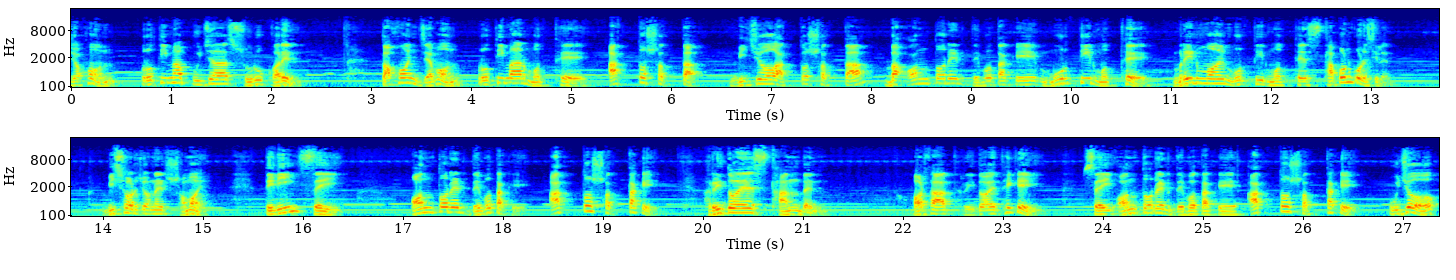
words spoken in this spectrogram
যখন প্রতিমা পূজা শুরু করেন, তখন যেমন প্রতিমার মধ্যে আত্মসত্তা নিজ আত্মসত্তা বা অন্তরের দেবতাকে মূর্তির মধ্যে, মৃন্ময় মূর্তির মধ্যে স্থাপন করেছিলেন। বিসর্জনের সময় তিনি সেই অন্তরের দেবতাকে আত্মসত্তাকে হৃদয়ে স্থান দেন। অর্থাৎ হৃদয় থেকেই সেই অন্তরের দেবতাকে আত্মসত্তাকে পূজক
